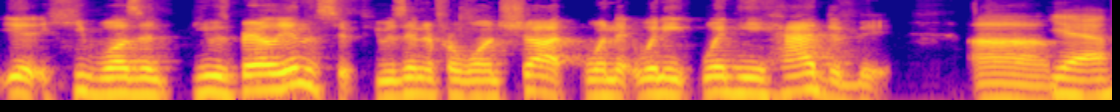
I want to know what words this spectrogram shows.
it, he wasn't. He was barely in the suit. He was in it for one shot when it, when he when he had to be. Um, yeah,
